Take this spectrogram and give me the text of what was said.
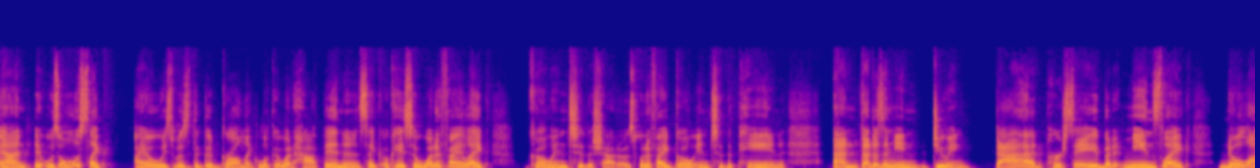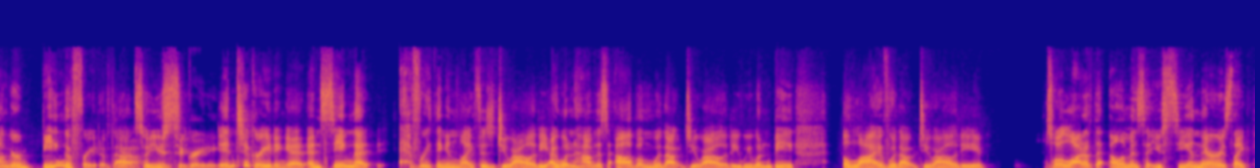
and it was almost like i always was the good girl and like look at what happened and it's like okay so what if mm-hmm. i like go into the shadows what if i go into the pain and that doesn't mean doing bad per se but it means like no longer being afraid of that Yeah. so you integrating. integrating it and seeing that everything in life is duality. I wouldn't have this album without duality. We wouldn't be alive without duality. So a lot of the elements that you see in there is like,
